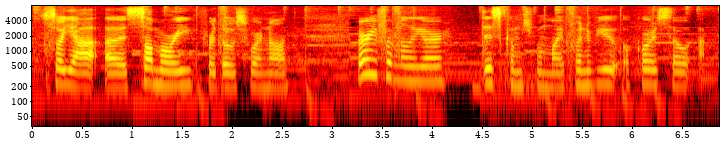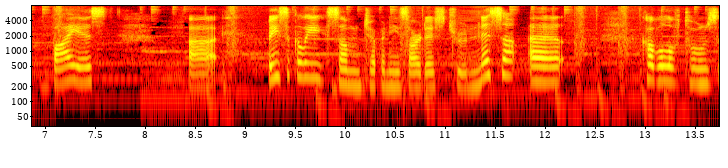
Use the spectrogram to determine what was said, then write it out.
so yeah, a summary for those who are not very familiar. This comes from my point of view, of course, so uh, biased. Uh, basically, some Japanese artist drew Nessa a couple of tones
